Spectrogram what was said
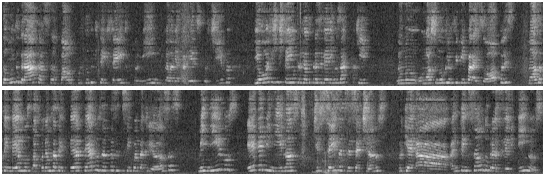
estou muito grata a São Paulo por tudo que tem feito por mim, pela minha carreira esportiva. E hoje a gente tem o projeto Brasileirinhos aqui. No, no, o nosso núcleo fica em Paraisópolis. Nós atendemos, nós podemos atender até 250 crianças, meninos e meninas de 6 a 17 anos, porque a, a intenção do Brasileirinhos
